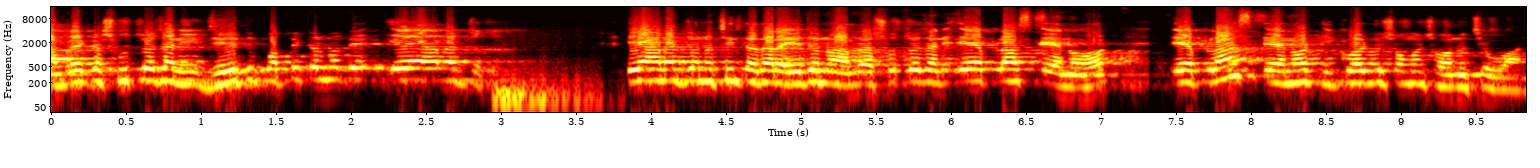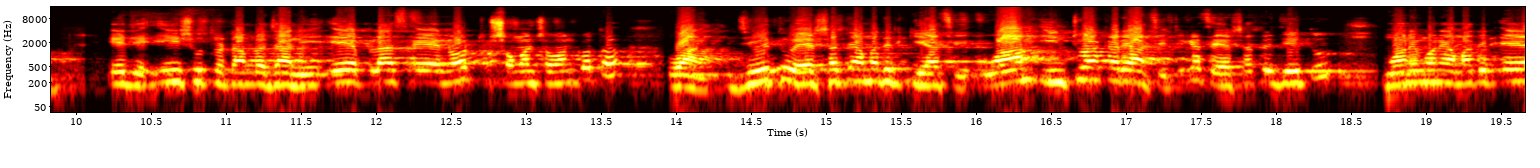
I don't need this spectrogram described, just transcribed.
আমরা একটা সূত্র জানি, যেহেতু প্রত্যেকটার মধ্যে এ আনার জন্য এ আনার জন্য চিন্তাধারা এই জন্য আমরা সূত্র জানি A plus A not A plus A not equal to সমান সমান হচ্ছে ওয়ান এই যে এই সূত্রটা আমরা জানি এ প্লাস এ নট সমান সমান কত? ওয়ান যেহেতু এর সাথে আমাদের কি আছে? ওয়ান ইন্টু আকারে আছে, ঠিক আছে? এর সাথে যেহেতু মনে মনে আমাদের এ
